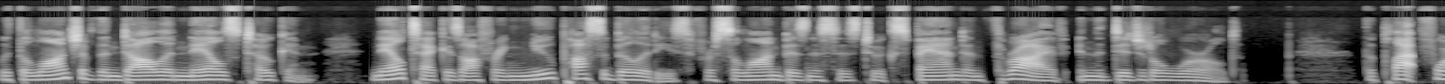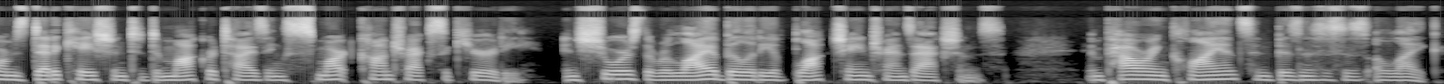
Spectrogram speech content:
With the launch of the Dollar Nails token, Nailtech is offering new possibilities for salon businesses to expand and thrive in the digital world. The platform's dedication to democratizing smart contract security ensures the reliability of blockchain transactions empowering clients and businesses alike.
